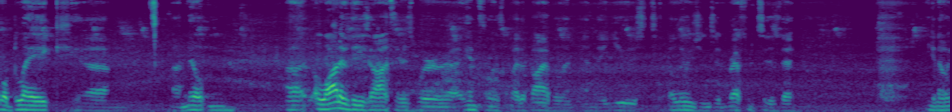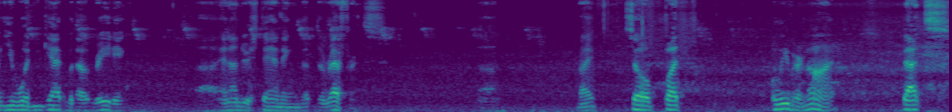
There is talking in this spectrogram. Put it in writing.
well, Blake, um, uh, Milton. Uh, a lot of these authors were uh, influenced by the Bible, and, and they used allusions and references that you know you wouldn't get without reading uh, and understanding the, the reference. Um, right. So, but believe it or not, that's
